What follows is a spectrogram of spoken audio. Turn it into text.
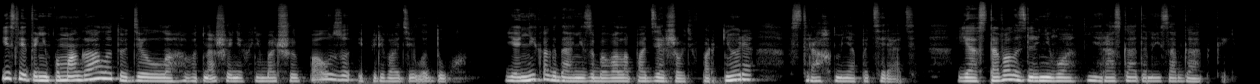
Если это не помогало, то делала в отношениях небольшую паузу и переводила дух. Я никогда не забывала поддерживать в партнере страх меня потерять. Я оставалась для него неразгаданной загадкой.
